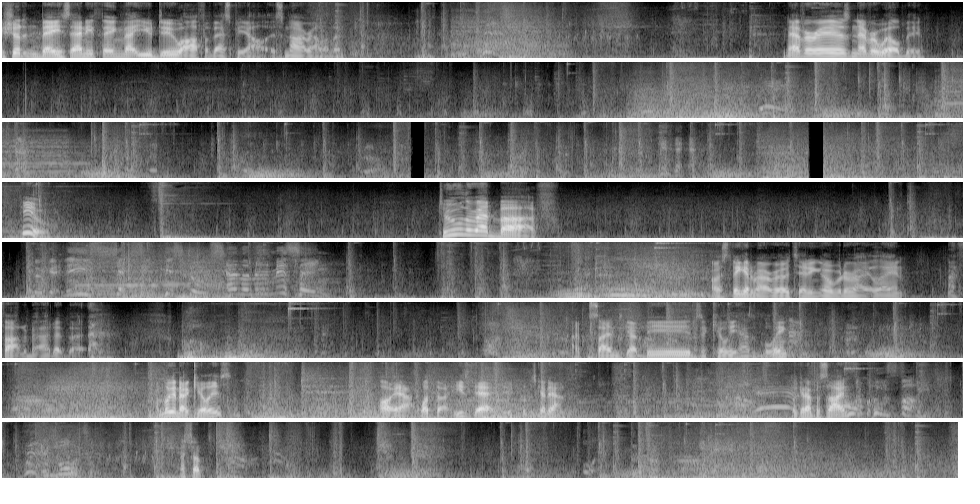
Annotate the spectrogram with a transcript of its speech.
You shouldn't base anything that you do off of SPL. It's not relevant. Never is, never will be. I was thinking about rotating over to right lane. I thought about it, but. Poseidon's got beads. Achilles has blink. I'm looking at Achilles. Oh, yeah. What the? He's dead, dude. Put this guy down. Looking at Poseidon. Nice up.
